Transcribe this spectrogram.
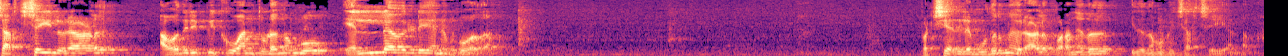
ചർച്ചയിൽ ഒരാൾ അവതരിപ്പിക്കുവാൻ തുടങ്ങുമ്പോൾ എല്ലാവരുടെയും അനുഭവം അതാണ്. പക്ഷെ അതിലെ മുതിർന്ന ഒരാൾ പറഞ്ഞത് ഇത് നമുക്ക് ചർച്ച ചെയ്യേണ്ടതാണ്.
